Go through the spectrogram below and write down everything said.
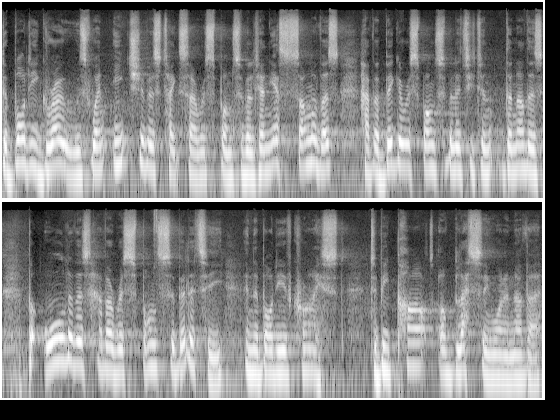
The body grows when each of us takes our responsibility. And yes, some of us have a bigger responsibility to, than others, but all of us have a responsibility in the body of Christ to be part of blessing one another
